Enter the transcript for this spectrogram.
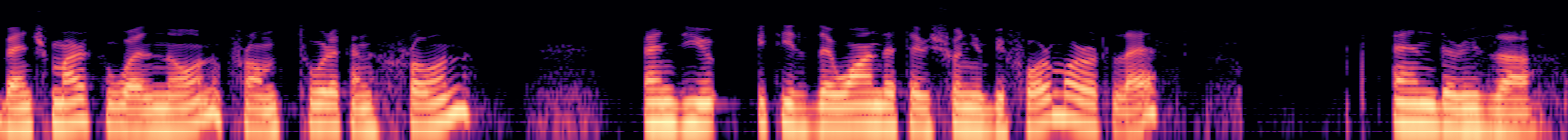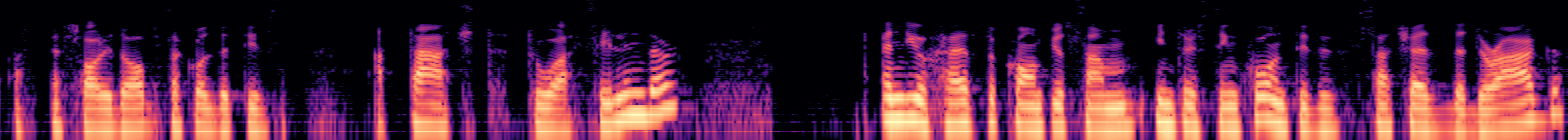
benchmark well known from Turek and Hron. And you, it is the one that I've shown you before, more or less. And there is a, a, a solid obstacle that is attached to a cylinder. And you have to compute some interesting quantities, such as the drag,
